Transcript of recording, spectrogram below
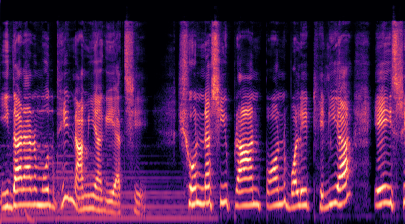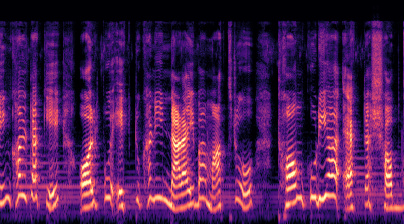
ইদারার মধ্যে নামিয়া গিয়াছে। সন্ন্যাসী প্রাণপণ বলে ঠেলিয়া এই শৃঙ্খলটাকে অল্প একটুখানি নাড়াইবা মাত্র ঠং করিয়া একটা শব্দ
